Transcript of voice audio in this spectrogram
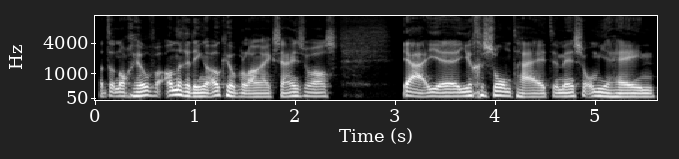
dat er nog heel veel andere dingen ook heel belangrijk zijn, zoals ja, je, je gezondheid, de mensen om je heen.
